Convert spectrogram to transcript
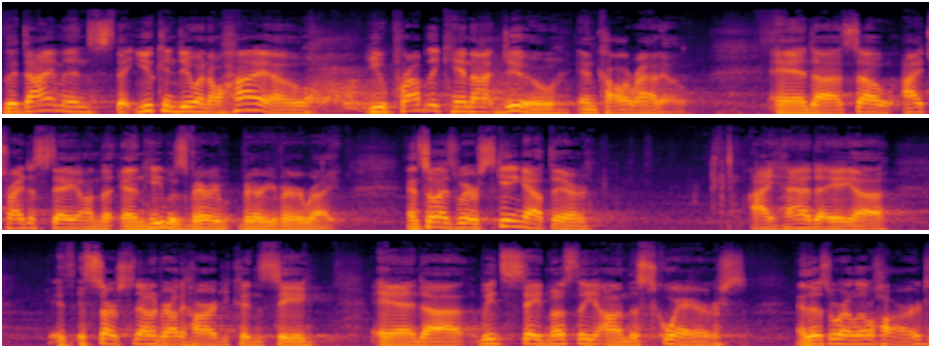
the diamonds that you can do in Ohio, you probably cannot do in Colorado. And uh, so I tried to stay on the, and he was very, very, very right. And so as we were skiing out there, I had a, uh, it, it, started snowing really hard, you couldn't see. And uh, we'd stayed mostly on the squares, and those were a little hard,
